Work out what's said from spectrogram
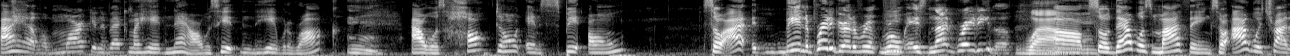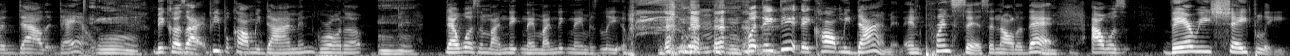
I have a mark in the back of my head now. I was hit in the head with a rock. Mm. I was hawked on and spit on. So I, being the pretty girl in the room, room is not great either. Wow. Um, so that was my thing. So I would try to dial it down mm. because I people call me Diamond growing up. Mm-hmm. That wasn't my nickname. My nickname is Leah. but they did. They called me Diamond and Princess and all of that. Mm-hmm. I was very shapely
